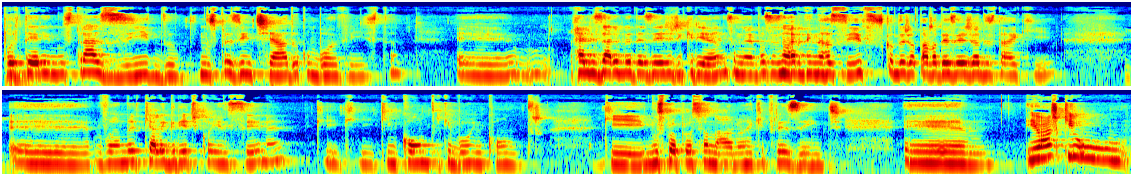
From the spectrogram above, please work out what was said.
por terem nos trazido, nos presenteado com Boa Vista. É, realizarem o meu desejo de criança, né? Vocês não eram nem nascidos quando eu já estava desejando estar aqui. É, Wanda, que alegria te conhecer, né? Que, que, que encontro, que bom encontro que nos proporcionaram, né? Que presente. É, eu acho que o,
